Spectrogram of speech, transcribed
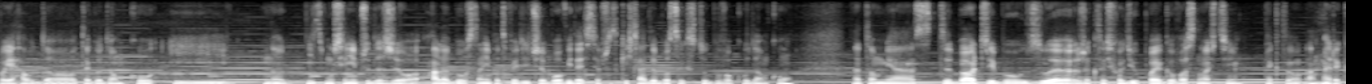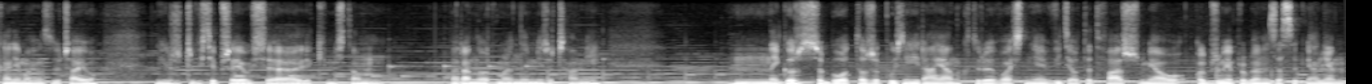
pojechał do tego domku i no nic mu się nie przydarzyło, ale był w stanie potwierdzić, że było widać te wszystkie ślady bosych stóp wokół domku. Natomiast bardziej był zły, że ktoś chodził po jego własności, jak to Amerykanie mają w zwyczaju, i rzeczywiście przejął się jakimiś tam paranormalnymi rzeczami. Najgorsze było to, że później Ryan, który właśnie widział tę twarz, miał olbrzymie problemy z zasypianiem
